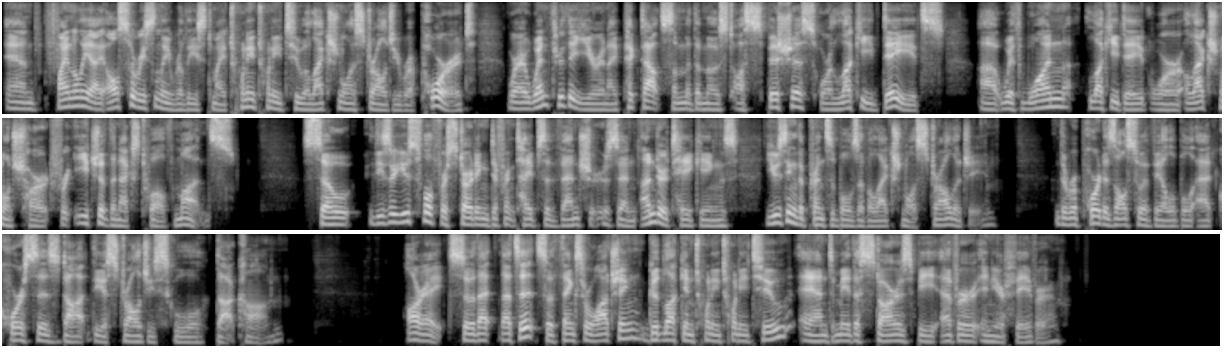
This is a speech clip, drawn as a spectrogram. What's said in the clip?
And finally, I also recently released my 2022 electional astrology report, where I went through the year and I picked out some of the most auspicious or lucky dates uh, with one lucky date or electional chart for each of the next 12 months. So these are useful for starting different types of ventures and undertakings using the principles of electional astrology. The report is also available at courses.theastrologyschool.com. All right, so that that's it. So thanks for watching. Good luck in 2022 and may the stars be ever in your favor.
